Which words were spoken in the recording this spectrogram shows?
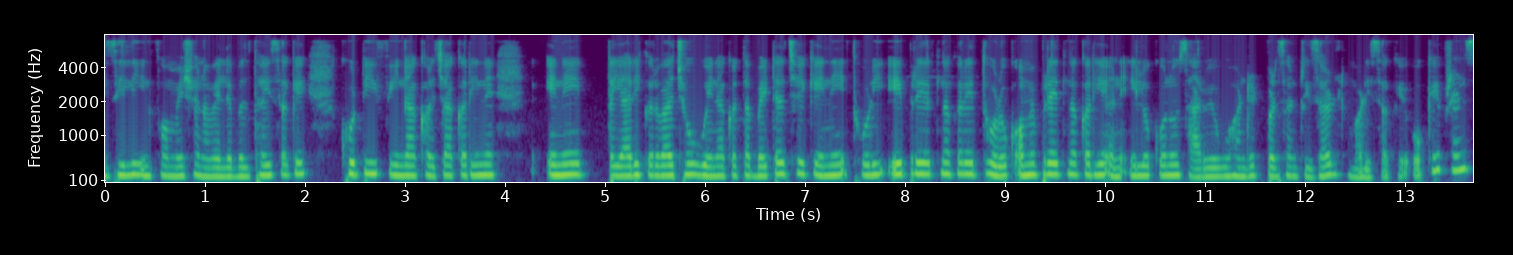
ઇઝીલી ઇન્ફોર્મેશન અવેલેબલ થઈ શકે. ખોટી ફીના ખર્ચા કરીને એને તૈયારી કરવા જવું એના કરતાં બેટર છે કે એને થોડી એ પ્રયત્ન કરે, થોડોક અમે પ્રયત્ન કરીએ અને એ લોકોનું સારું એવું હંડ્રેડ પર્સન્ટ રિઝલ્ટ મળી શકે. ઓકે ફ્રેન્ડ્સ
